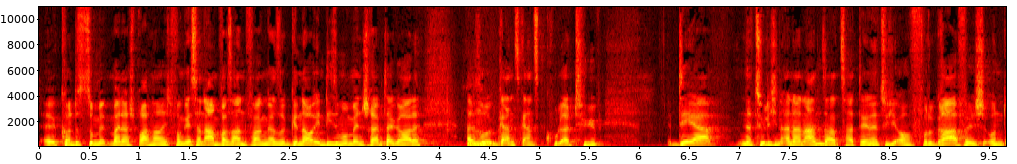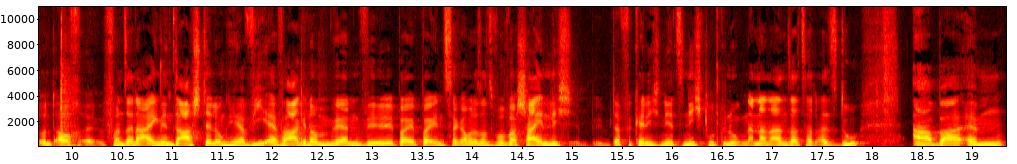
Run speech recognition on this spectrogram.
äh, konntest du mit meiner Sprachnachricht von gestern Abend was anfangen. Also genau in diesem Moment schreibt er gerade. Also mhm. ganz, ganz cooler Typ, der natürlich einen anderen Ansatz hat, der natürlich auch fotografisch und, und auch äh, von seiner eigenen Darstellung her, wie er wahrgenommen werden will, bei, bei Instagram oder sonst wo, wahrscheinlich, dafür kenne ich ihn jetzt nicht gut genug, einen anderen Ansatz hat als du. Aber ähm,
